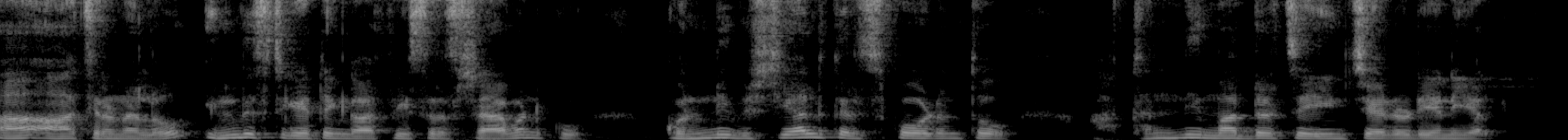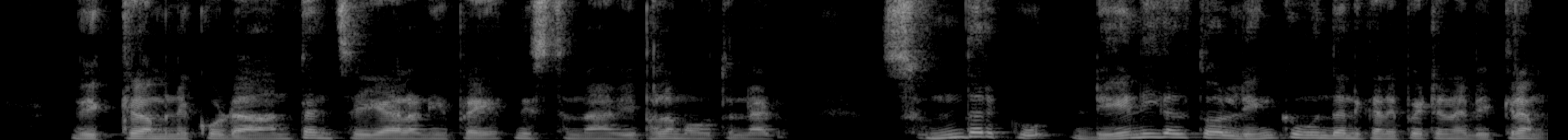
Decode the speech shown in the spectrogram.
ఆ ఆచరణలో ఇన్వెస్టిగేటింగ్ ఆఫీసర్ శ్రావణ్కు కొన్ని విషయాలు తెలిసిపోవడంతో అతన్ని మర్డర్ చేయించాడు డేనియల్. విక్రమ్ని కూడా అంతం చేయాలని ప్రయత్నిస్తున్నా విఫలమవుతున్నాడు. సుందర్కు డేనియల్తో లింక్ ఉందని కనిపెట్టిన విక్రమ్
